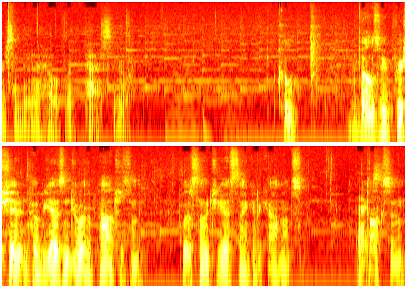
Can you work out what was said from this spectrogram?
or something to help with pass through. Cool. Hmm. Fellas, we appreciate it. Hope you guys enjoy the pouches and let us know what you guys think in the comments. Thanks. Talk soon.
